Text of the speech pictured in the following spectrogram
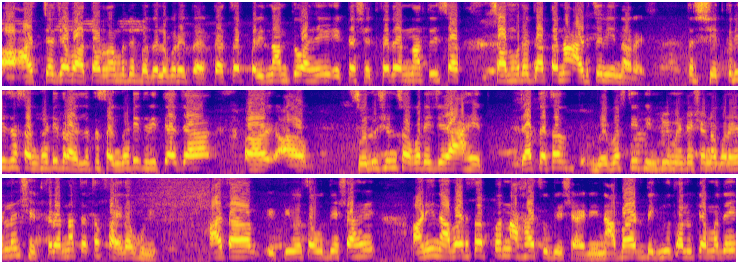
आजच्या ज्या वातावरणामध्ये बदल वगैरे येतात त्याचा परिणाम तो आहे एकट्या शेतकऱ्यांना ते सा सामोरे जाताना अडचण येणार आहे तर शेतकरी जर संघटित राहिलं तर संघटितरित्या ज्या सोल्युशन्स वगैरे जे आहेत त्या त्याचा व्यवस्थित इम्प्लिमेंटेशन वगैरे शेतकऱ्यांना त्याचा फायदा होईल. हाच हा एपीओचा उद्देश आहे. आणि नाबार्डचा पण हाच उद्देश आहे. आणि नाबार्ड देगलू तालुक्यामध्ये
